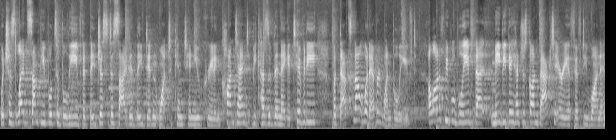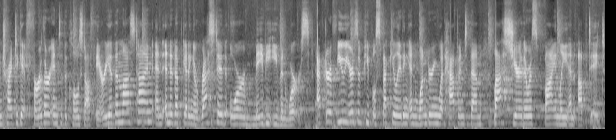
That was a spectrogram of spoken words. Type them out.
which has led some people to believe that they just decided they didn't want to continue creating content because of the negativity, but that's not what everyone believed. A lot of people believed that maybe they had just gone back to Area 51 and tried to get further into the closed off area than last time and ended up getting arrested or maybe even worse. After a few years of people speculating and wondering what happened to them, last year there was finally an update.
